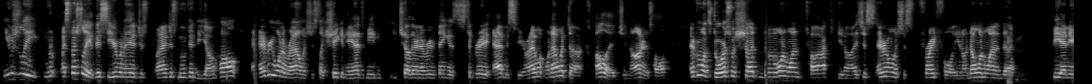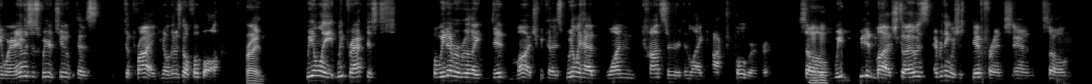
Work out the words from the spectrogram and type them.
usually, especially this year when I had just I just moved into Young Hall, everyone around was just like shaking hands, meeting each other, and everything. It's just a great atmosphere. When I went when I went to college in Honors Hall, everyone's doors were shut. No one wanted to talk. You know, it's just everyone was just frightful. You know, no one wanted to be anywhere, and it was just weird too because the pride. You know, there was no football. Right. We only we practiced, but we never really did much because we only had one concert in like October. So mm-hmm. we we did much. So it was everything was just different, and so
